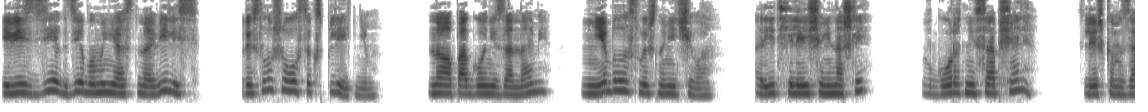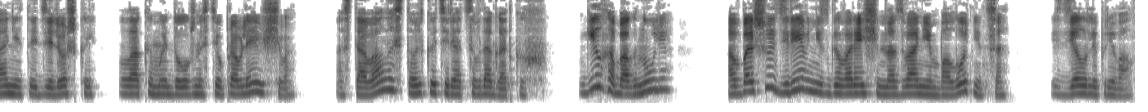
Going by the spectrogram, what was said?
и везде, где бы мы ни остановились, прислушивался к сплетням. Но о погоне за нами не было слышно ничего. Ритхеля еще не нашли? В город не сообщали? Слишком занятой дележкой лакомой должности управляющего? Оставалось только теряться в догадках. Гилх обогнули, а в большой деревне с говорящим названием «Болотница» сделали привал.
